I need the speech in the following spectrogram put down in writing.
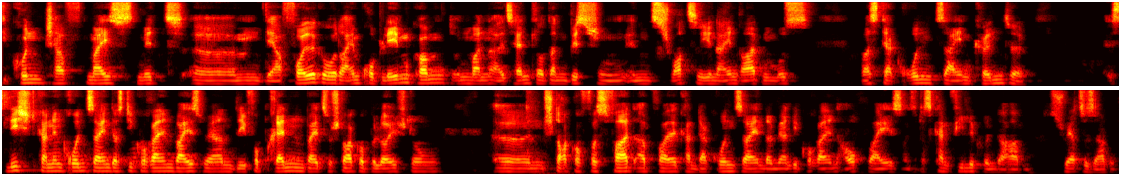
die Kundschaft meist mit ähm, der Folge oder einem Problem kommt und man als Händler dann ein bisschen ins Schwarze hineinraten muss, was der Grund sein könnte. Das Licht kann ein Grund sein, dass die Korallen weiß werden, die verbrennen bei zu starker Beleuchtung. Äh, ein starker Phosphatabfall kann der Grund sein, dann werden die Korallen auch weiß. Also das kann viele Gründe haben. Schwer zu sagen.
